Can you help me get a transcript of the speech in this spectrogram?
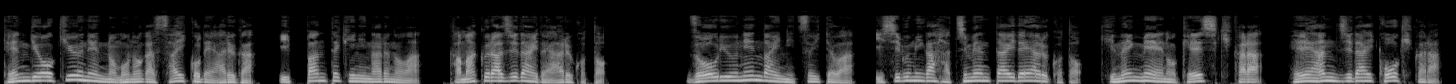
天領9年のものが最古であるが、一般的になるのは、鎌倉時代であること。造流年代については、石踏みが八面体であること、記念名の形式から、平安時代後期から、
